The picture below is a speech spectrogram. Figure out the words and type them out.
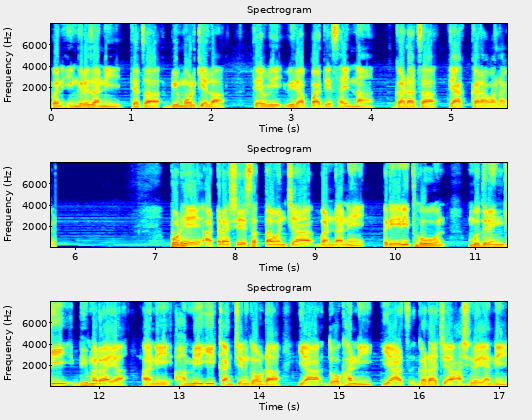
पण इंग्रजांनी त्याचा बिमोड केला त्यावेळी विराप्पा देसाईंना गडाचा त्याग करावा लागला. पुढे अठराशे सत्तावन्नच्या बंडाने प्रेरित होऊन मुदरंगी भीमराया आणि हमीगी कांचनगौडा या दोघांनी याच गडाच्या आश्रयाने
